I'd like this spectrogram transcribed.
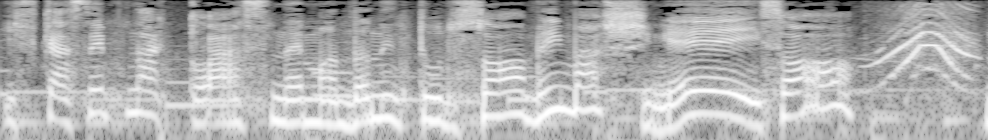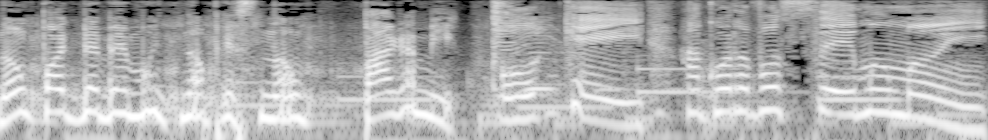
e ficar sempre na classe, né? Mandando em tudo, só bem baixinho. Ei, só. Não pode beber muito, não, porque senão paga mico. Ok, agora você, mamãe.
